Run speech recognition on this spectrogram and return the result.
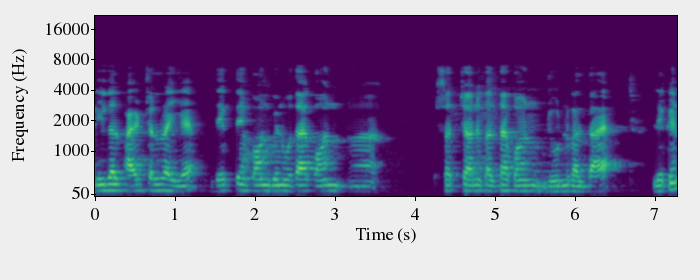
लीगल फाइट चल रही है। देखते हैं कौन विन होता है, कौन सच्चा निकलता है, कौन झूठ निकलता है। लेकिन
